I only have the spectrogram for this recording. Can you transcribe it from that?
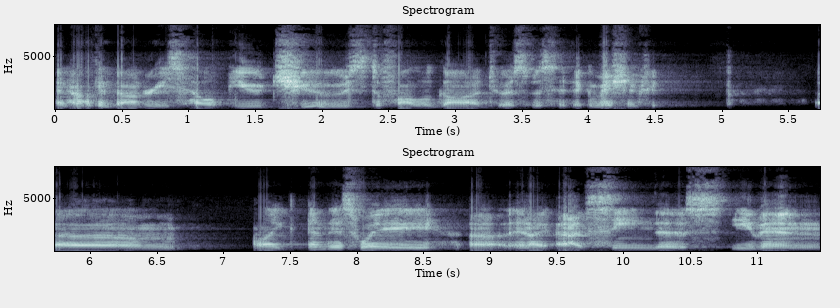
And how can boundaries help you choose to follow God to a specific mission? Field? Um, like in this way, uh, and I, I've seen this even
